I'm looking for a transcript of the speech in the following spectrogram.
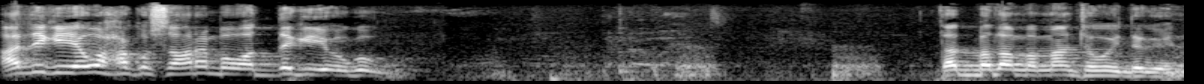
adigiyo waxa ku saaranba waad degiyo ogow dad badanba maanta way degeen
